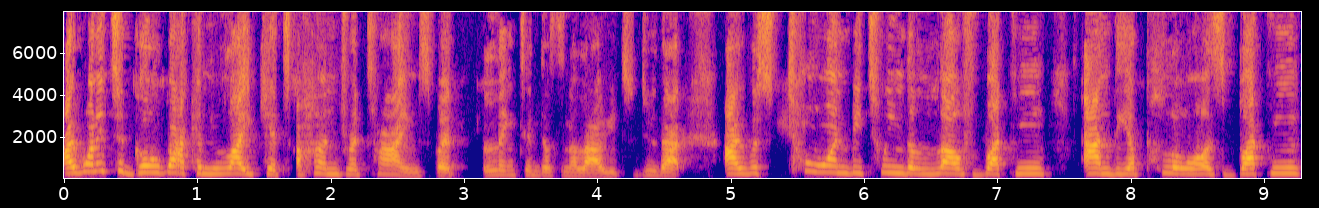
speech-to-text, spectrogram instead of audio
I wanted to go back and like it a hundred times, but LinkedIn doesn't allow you to do that. I was torn between the love button and the applause button.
